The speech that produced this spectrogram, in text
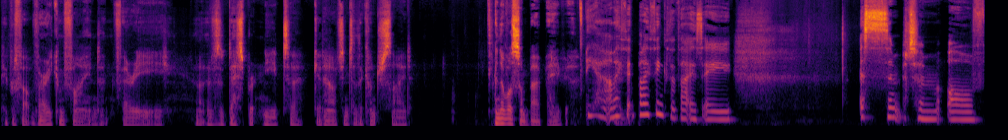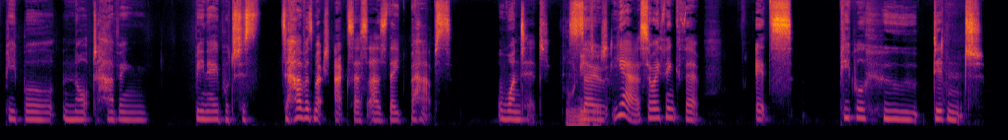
people felt very confined and very. Uh, there was a desperate need to get out into the countryside, and there was some bad behaviour. Yeah, and I think, but I think that that is a a symptom of people not having been able to to have as much access as they perhaps wanted. Or needed. So yeah, so I think that it's people who didn't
